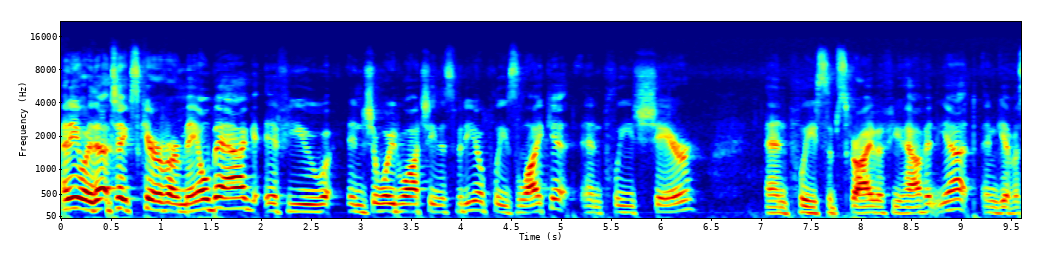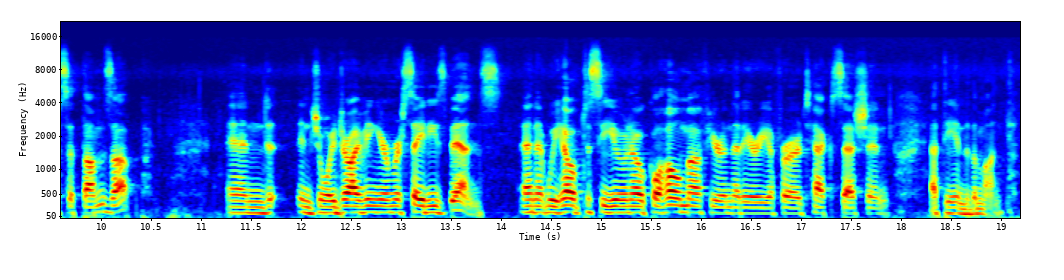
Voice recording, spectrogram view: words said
anyway, that takes care of our mailbag. If you enjoyed watching this video, please like it and please share and please subscribe if you haven't yet and give us a thumbs up and enjoy driving your Mercedes-Benz. And we hope to see you in Oklahoma if you're in that area for our tech session at the end of the month.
